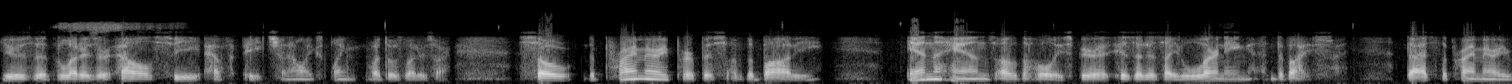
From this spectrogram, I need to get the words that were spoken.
use. That the letters are L, C, F, H, and I'll explain what those letters are. So the primary purpose of the body in the hands of the Holy Spirit is it is a learning device. That's the primary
